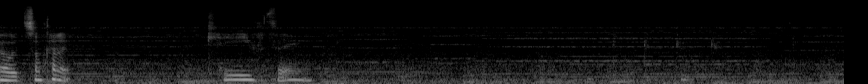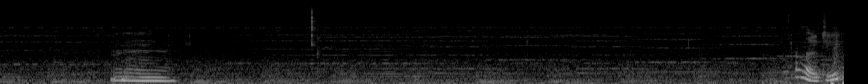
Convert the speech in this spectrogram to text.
Oh, it's some kind of cave thing. Hmm. Hello, dude.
